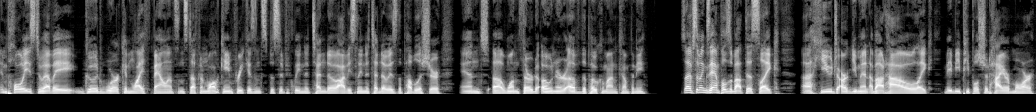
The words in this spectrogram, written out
employees to have a good work and life balance and stuff. And while Game Freak isn't specifically Nintendo, obviously Nintendo is the publisher and uh, one third owner of the Pokemon company. So I have some examples about this, like a huge argument about how like maybe people should hire more.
